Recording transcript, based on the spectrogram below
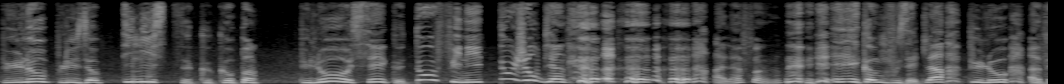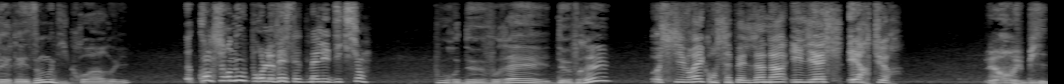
Pulot plus optimiste que copain. Pulot sait que tout finit toujours bien. à la fin. Et, et comme vous êtes là, Pulot avait raison d'y croire, oui. Euh, Compte sur nous pour lever cette malédiction. Pour de vrai, de vrai? Aussi vrai qu'on s'appelle Lana, Ilyes et Arthur. Le rubis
